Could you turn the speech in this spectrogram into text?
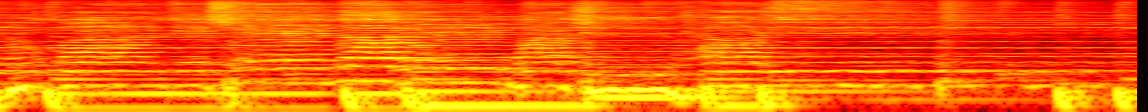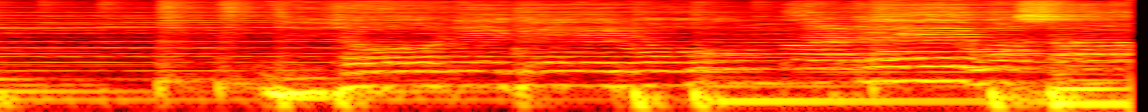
영광의 새날을 맞이하리. 이전의 괴로움 날 깨워싸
